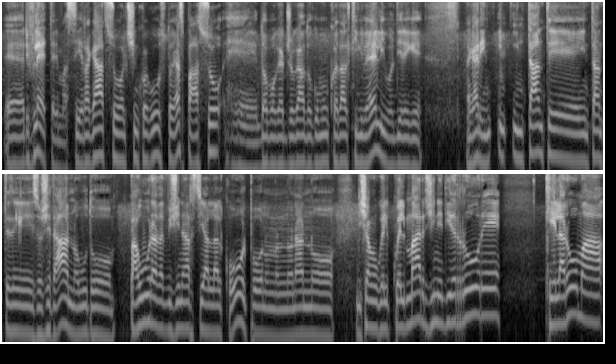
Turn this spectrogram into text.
eh, riflettere, ma se il ragazzo al 5 agosto è a spasso, eh, dopo che ha giocato comunque ad alti livelli, vuol dire che magari in, in- in tante, in tante società hanno avuto paura ad avvicinarsi al, al colpo, non, non hanno diciamo quel, quel margine di errore che la Roma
